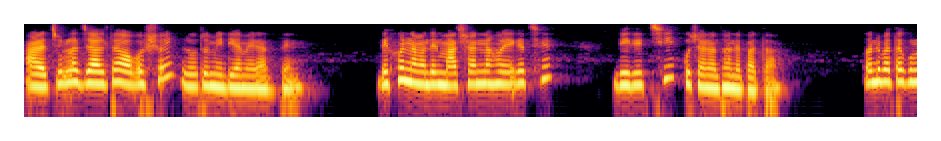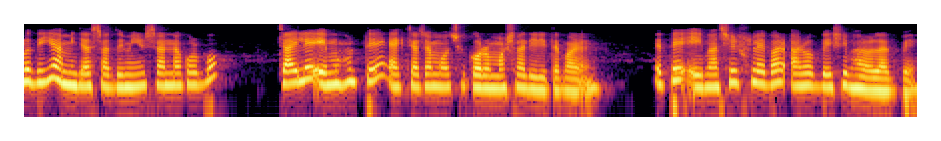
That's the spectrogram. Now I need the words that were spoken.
আর চুলার জালটা অবশ্যই লো মিডিয়ামে রাখবেন। দেখুন, আমাদের মাছ রান্না হয়ে গেছে। দিয়ে দিচ্ছি কুচানো ধনে পাতা। ধনে পাতাগুলো দিয়ে আমি জাস্ট আর দুই মিনিট রান্না করব। চাইলে এই মুহূর্তে এক চা চামচ গরম মশলা দিয়ে দিতে পারেন। এতে এই মাছের ফ্লেভার আরও বেশি ভালো লাগবে।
